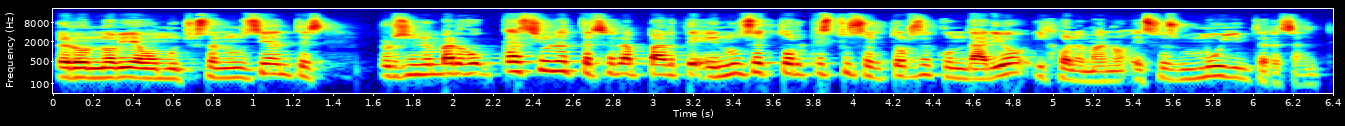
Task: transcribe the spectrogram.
pero no había muchos anunciantes. Pero sin embargo, casi una tercera parte en un sector que es tu sector secundario, híjole mano, eso es muy interesante.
